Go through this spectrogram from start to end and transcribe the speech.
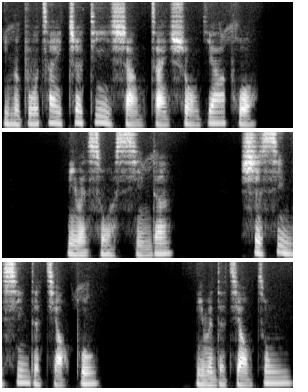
你们不在这地上再受压迫，你们所行的，是信心的脚步，你们的脚踪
